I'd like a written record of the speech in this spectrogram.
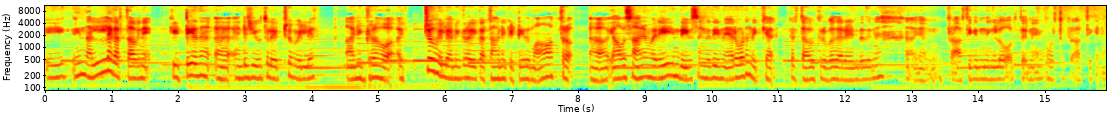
ഈ ഈ നല്ല കർത്താവിനെ കിട്ടിയത് എന്റെ ജീവിതത്തിൽ ഏറ്റവും വലിയ അനുഗ്രഹമാണ് ഏറ്റവും വലിയ അനുഗ്രഹം ഈ കർത്താവിനെ കിട്ടിയത് മാത്രം. അവസാനം വരെയും ദൈവസന്നിധി നേരോടെ നിൽക്കാൻ കർത്താവ് കൃപ തരേണ്ടതിന് ഞാൻ പ്രാർത്ഥിക്കുന്നു. നിങ്ങൾ ഓർത്ത് തന്നെ ഓർത്ത് പ്രാർത്ഥിക്കണം.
